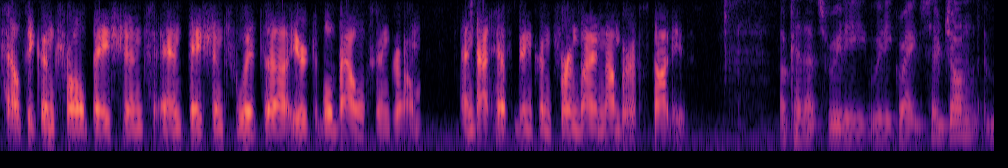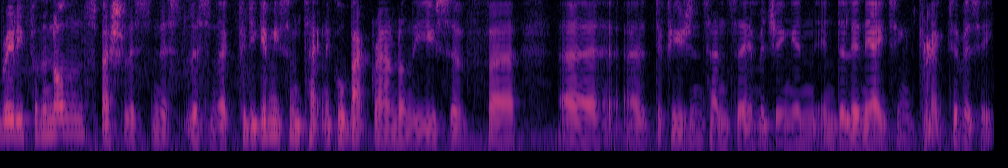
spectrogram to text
healthy control patients and patients with uh, irritable bowel syndrome. And that has been confirmed by a number of studies. Okay, that's really, really great. So, John, really for the non specialist listener, could you give me some technical background on the use of uh, uh, uh diffusion tensor imaging in, in delineating connectivity?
